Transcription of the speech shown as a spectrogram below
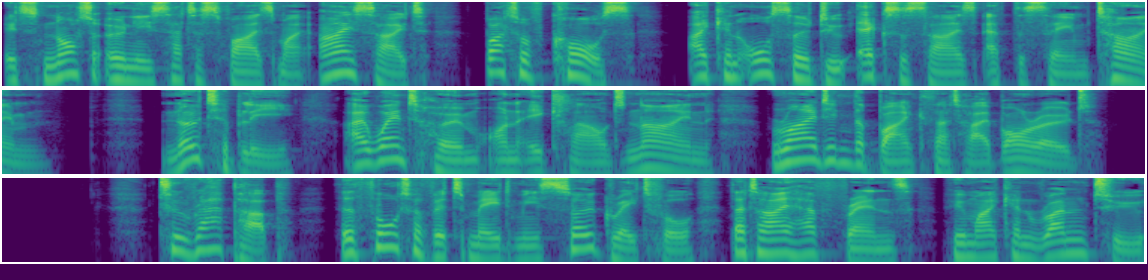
It not only satisfies my eyesight, but of course, I can also do exercise at the same time. Notably, I went home on a Cloud 9, riding the bike that I borrowed. To wrap up, the thought of it made me so grateful that I have friends whom I can run to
